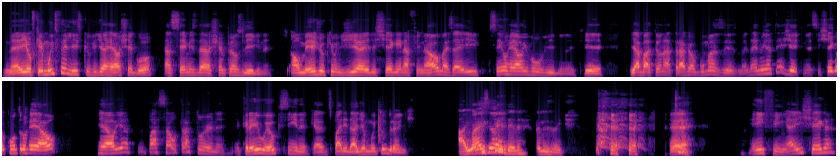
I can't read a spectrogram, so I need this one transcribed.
né, e eu fiquei muito feliz que o Vídeo Real chegou às semis da Champions League, né? Almejo que um dia eles cheguem na final, mas aí sem o Real envolvido, né? Que já bateu na trave algumas vezes, mas aí não ia ter jeito, né? Se chega contra o Real, Real ia passar o trator, né? Eu creio eu que sim, né? Porque a disparidade é muito grande. Aí mas ia ter que perder, né? Felizmente. é. Enfim, aí chega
